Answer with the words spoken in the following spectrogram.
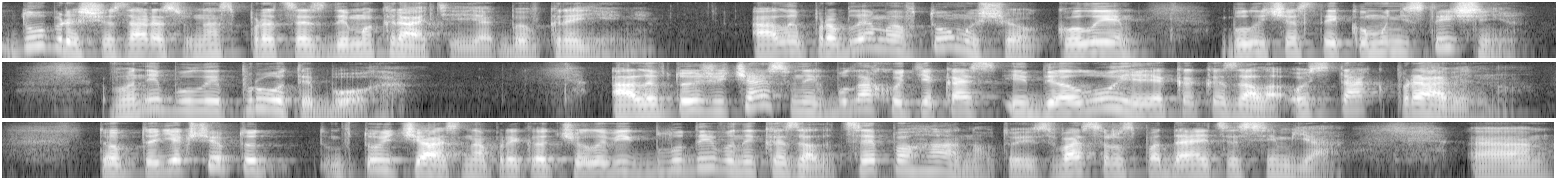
добре, що зараз у нас процес демократії якби в країні. Але проблема в тому, що коли були части комуністичні, вони були проти Бога. Але в той же час в них була хоч якась ідеологія, яка казала, ось так правильно. Тобто, якщо б то, в той час, наприклад, чоловік блудив, вони казали, це погано, тобто з вас розпадається сім'я. Е,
